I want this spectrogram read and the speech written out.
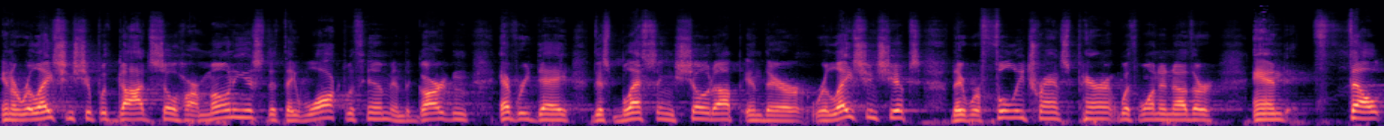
in a relationship with God so harmonious that they walked with Him in the garden every day. This blessing showed up in their relationships. They were fully transparent with one another and felt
